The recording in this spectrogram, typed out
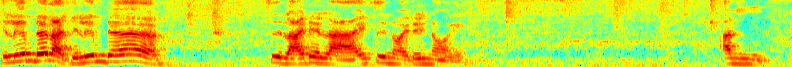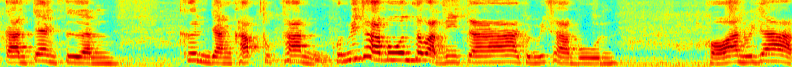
จะลืมเด้อหล่ะจะลืมเด้อซื้อหลายได้หลายซื้อหน่อยได้หน่อย อันการแจ้งเตือนขึ้นยังครับทุกท่าน คุณวิชาบูลสวัสดีจ้า คุณวิชาบูลขออนุญาต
